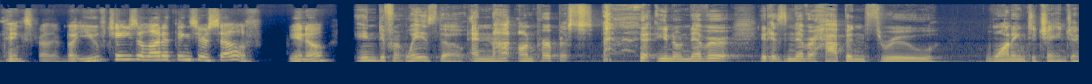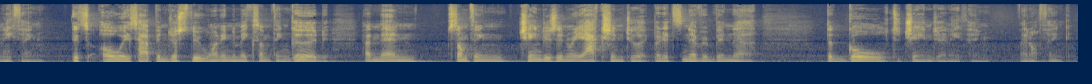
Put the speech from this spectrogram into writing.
Thanks, brother. But you've changed a lot of things yourself, you know? In different ways, though, and not on purpose. you know, never, it has never happened through wanting to change anything. It's always happened just through wanting to make something good and then something changes in reaction to it, but it's never been a, the goal to change anything. I don't think.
